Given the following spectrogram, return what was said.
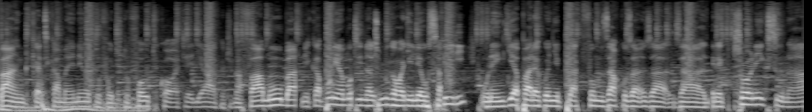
bangi katika maeneo tofauti tofauti kwa wateja wake. Tunafahamu Uber ni kampuni ambayo inatumika kwa ajili ya usafiri. Unaingia pale kwenye platform zako za, za, za electronics, una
